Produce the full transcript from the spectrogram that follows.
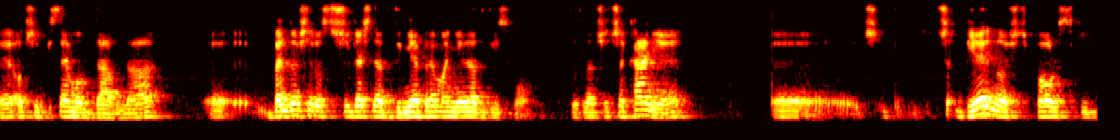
e, o czym pisałem od dawna, e, będą się rozstrzygać nad Dnieprem, a nie nad Wisłą. To znaczy czekanie bierność Polski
